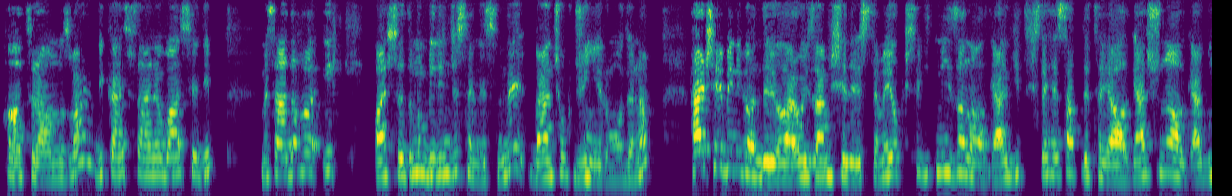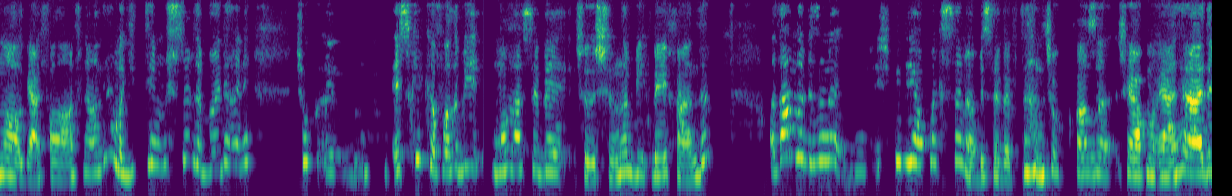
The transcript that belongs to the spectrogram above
hatıramız var. Birkaç tane bahsedeyim. Mesela daha ilk başladığımın birinci senesinde ben çok junior'ım o dönem. Her şeye beni gönderiyorlar. O yüzden bir şeyler isteme. Yok işte git mizan al gel, git işte hesap detayı al gel, şunu al gel, bunu al gel falan filan diye. Ama gittiğim müşteri de böyle hani çok e, eski kafalı bir muhasebe çalışanı bir beyefendi. Adam da bizimle işbirliği yapmak istemiyor bir sebepten. Çok fazla şey yapma yani herhalde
